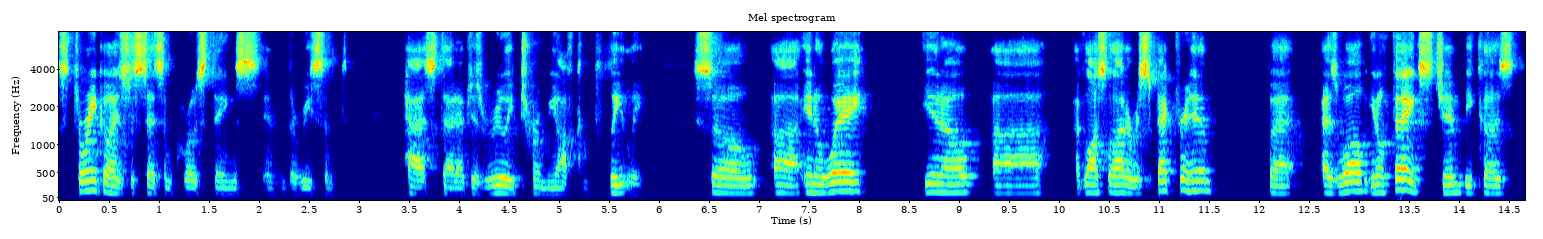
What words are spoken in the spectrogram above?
Steranko has just said some gross things in the recent past that have just really turned me off completely. So, uh, in a way, you know, uh, I've lost a lot of respect for him, but as well, you know, thanks, Jim, because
